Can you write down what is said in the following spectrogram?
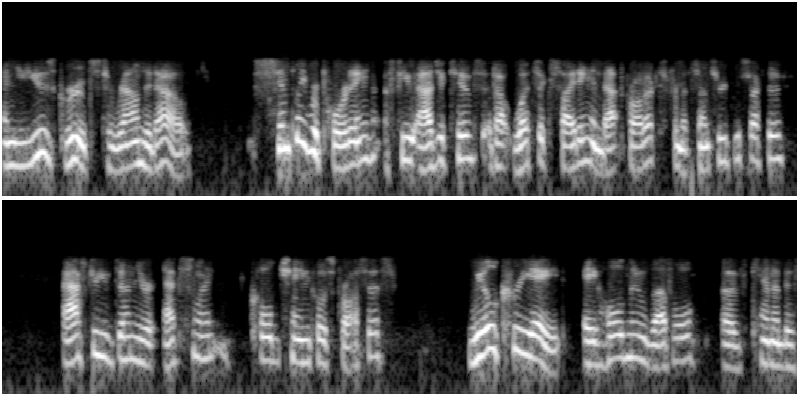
and you use groups to round it out, simply reporting a few adjectives about what's exciting in that product from a sensory perspective, after you've done your excellent cold chain post process, will create a whole new level of cannabis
